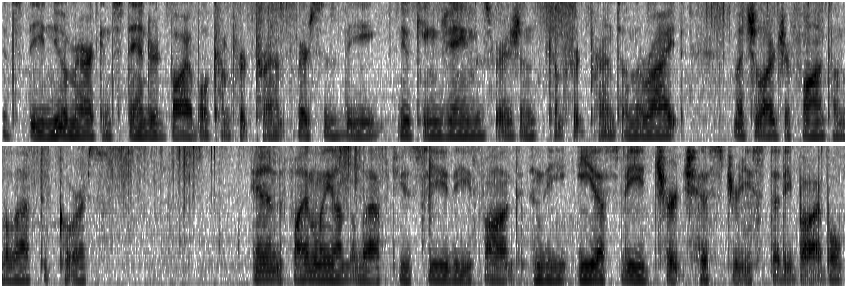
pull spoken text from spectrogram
It's the New American Standard Bible Comfort Print versus the New King James Version's Comfort Print on the right. Much larger font on the left, of course. And finally, on the left, you see the font in the ESV Church History Study Bible.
